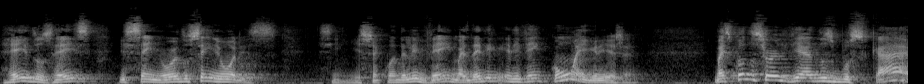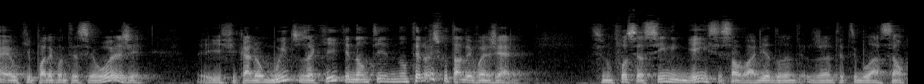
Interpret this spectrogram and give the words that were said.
Rei dos Reis e Senhor dos Senhores. Sim, isso é quando ele vem, mas daí ele, ele vem com a igreja. Mas quando o Senhor vier nos buscar, o que pode acontecer hoje, e ficarão muitos aqui que não, te, não terão escutado o Evangelho. Se não fosse assim, ninguém se salvaria durante, durante a tribulação.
